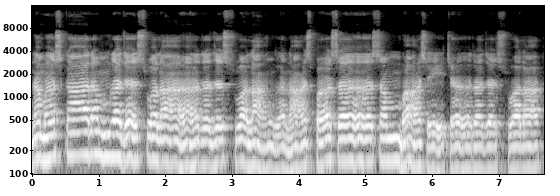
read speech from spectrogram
नमस्कारं रजस्वला रजस्वलाङ्गनास्पर्श सम्भाषे च रजस्वला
